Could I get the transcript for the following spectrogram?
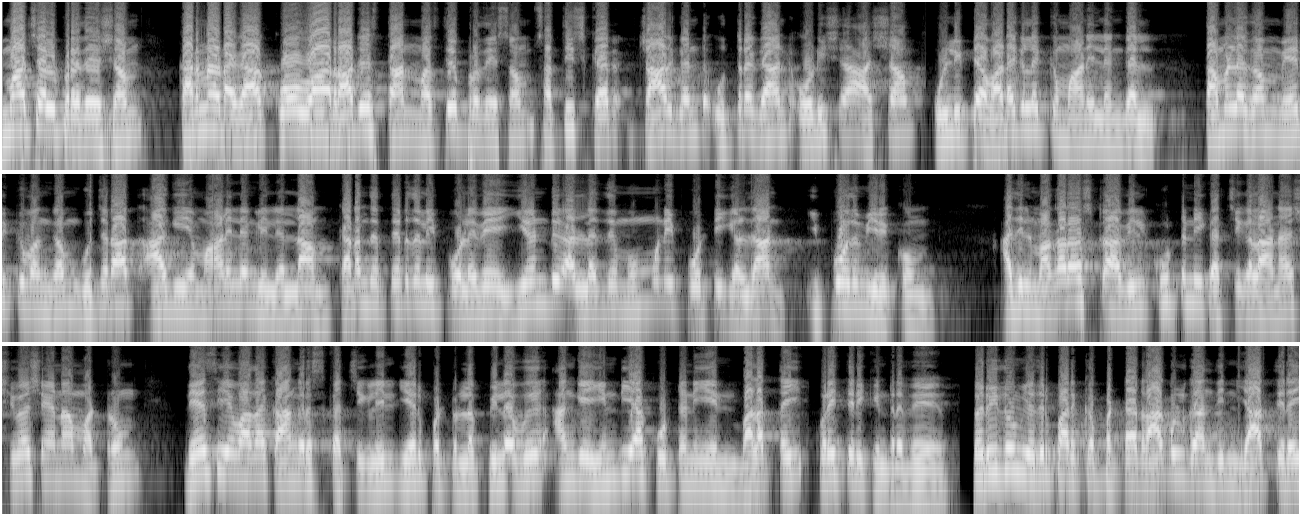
இமாச்சல் பிரதேசம் கர்நாடகா கோவா ராஜஸ்தான் மத்திய பிரதேசம் சத்தீஸ்கர் ஜார்க்கண்ட் உத்தரகாண்ட் ஒடிசா அஸ்ஸாம் உள்ளிட்ட வடகிழக்கு மாநிலங்கள் தமிழகம் மேற்கு வங்கம் குஜராத் ஆகிய மாநிலங்களில் எல்லாம் கடந்த தேர்தலைப் போலவே இரண்டு அல்லது மும்முனை போட்டிகள் தான் இப்போதும் இருக்கும். அதில் மகாராஷ்டிராவில் கூட்டணி கட்சிகளான சிவசேனா மற்றும் தேசியவாத காங்கிரஸ் கட்சிகளில் ஏற்பட்டுள்ள பிளவு அங்கே இந்தியா கூட்டணியின் பலத்தை குறைத்திருக்கின்றது. பெரிதும் எதிர்பார்க்கப்பட்ட ராகுல் காந்தியின் யாத்திரை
